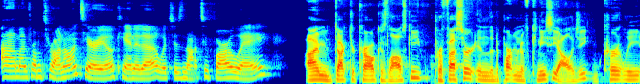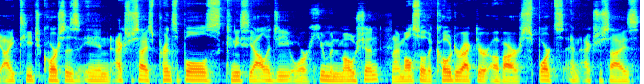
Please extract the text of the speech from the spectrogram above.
Um, I'm from Toronto, Ontario, Canada, which is not too far away. I'm Dr. Karl Kozlowski, professor in the Department of Kinesiology. Currently, I teach courses in exercise principles, kinesiology, or human motion. And I'm also the co director of our sports and exercise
